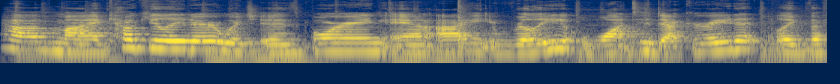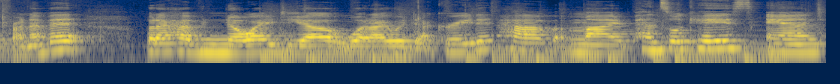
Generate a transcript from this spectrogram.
I have my calculator which is boring and I really want to decorate it, like the front of it, but I have no idea what I would decorate it. I have my pencil case and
